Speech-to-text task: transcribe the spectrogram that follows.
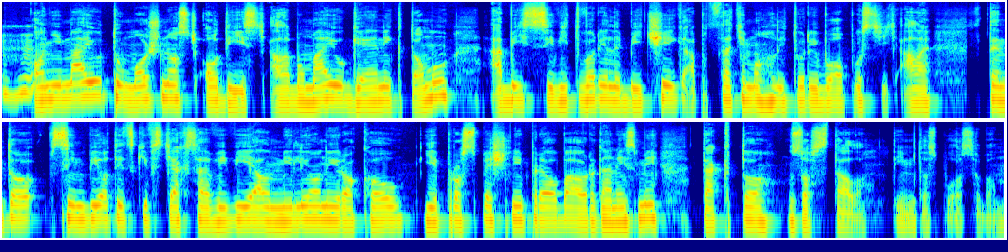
Mm-hmm. Oni majú tú možnosť odísť, alebo majú gény k tomu, aby si vytvorili bičík a v podstate mohli tú rybu opustiť. Ale tento symbiotický vzťah sa vyvíjal milióny rokov, je prospešný pre oba organizmy, tak to zostalo týmto spôsobom.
